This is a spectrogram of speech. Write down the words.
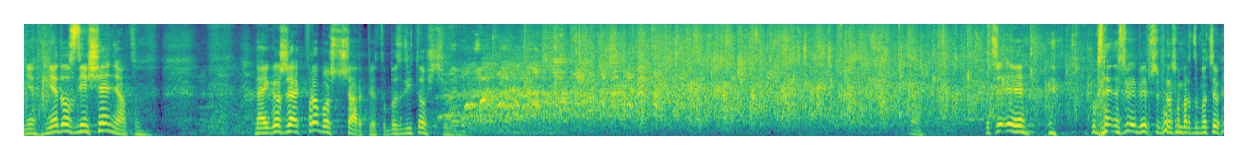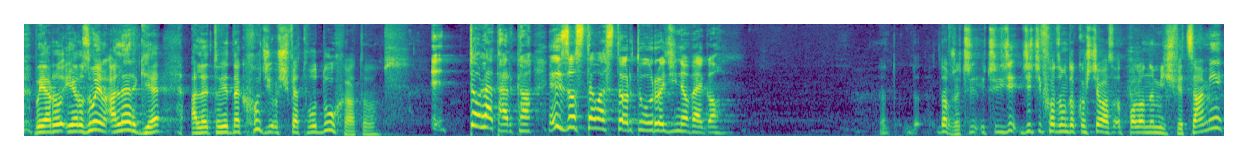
Nie, nie do zniesienia. To... Najgorzej jak proboszcz szarpie, to bez litości. Znaczy, y, ogóle, przepraszam bardzo, bo- bo ja, ja rozumiem alergię, ale to jednak chodzi o światło ducha. To... To latarka została z tortu urodzinowego. Dobrze, czyli, czyli dzie- dzieci wchodzą do kościoła z odpalonymi świecami,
